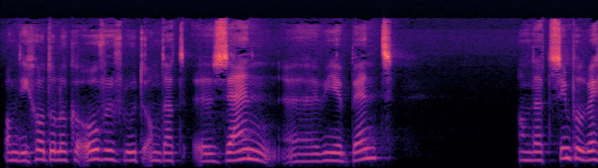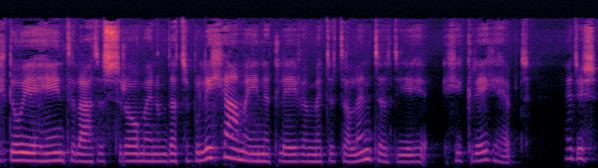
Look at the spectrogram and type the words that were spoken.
om die goddelijke overvloed, om dat uh, zijn uh, wie je bent, om dat simpelweg door je heen te laten stromen en om dat te belichamen in het leven met de talenten die je gekregen hebt. dus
